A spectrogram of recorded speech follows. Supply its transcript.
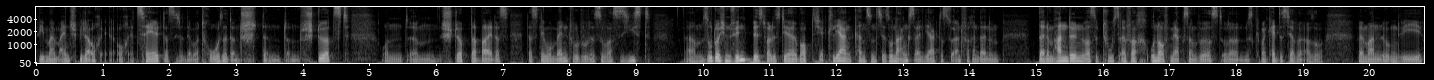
wie meinem Einspieler auch, auch erzählt, dass sich dann der Matrose dann, dann, dann stürzt und ähm, stirbt dabei, dass, dass in dem Moment, wo du das sowas siehst, ähm, so durch den Wind bist, weil du es dir überhaupt nicht erklären kannst und es dir so eine Angst einjagt, dass du einfach in deinem, deinem Handeln, was du tust, einfach unaufmerksam wirst. Oder das, man kennt es ja, also wenn man irgendwie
